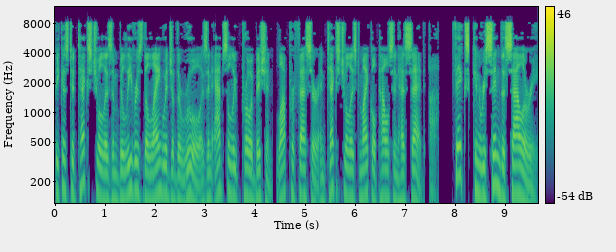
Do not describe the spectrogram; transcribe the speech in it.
Because to textualism believers the language of the rule is an absolute prohibition, law professor and textualist Michael Paulsen has said, a «fix can rescind the salary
